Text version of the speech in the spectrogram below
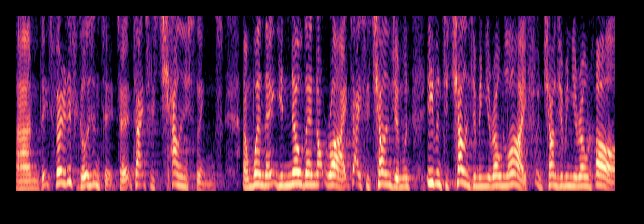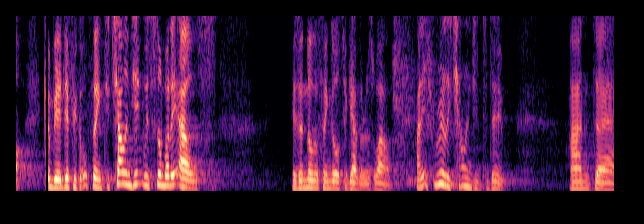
And it's very difficult, isn't it, to, to actually challenge things. And when they, you know they're not right, to actually challenge them, even to challenge them in your own life and challenge them in your own heart can be a difficult thing. To challenge it with somebody else is another thing altogether as well. And it's really challenging to do. And uh,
